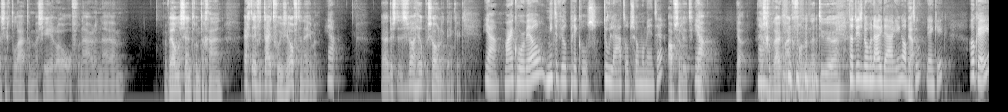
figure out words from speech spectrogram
zich te laten masseren of naar een, een wellnesscentrum te gaan. Echt even tijd voor jezelf te nemen. Ja. Eh, dus het is wel heel persoonlijk, denk ik. Ja, maar ik hoor wel niet te veel prikkels toelaten op zo'n moment, hè? Absoluut, Ja. ja. ja. Dus Ja. gebruik maken van de natuur. Dat is nog een uitdaging af en Ja. toe, denk ik. Oké,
